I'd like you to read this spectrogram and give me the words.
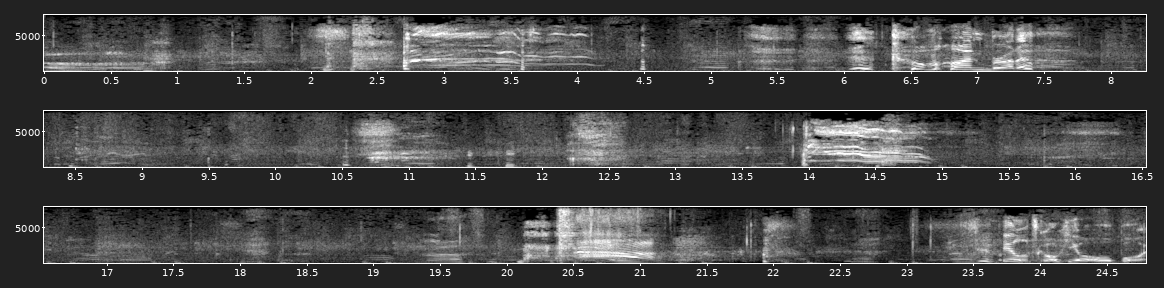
oh. Come on, brother. Oh, yeah, heal old boy.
